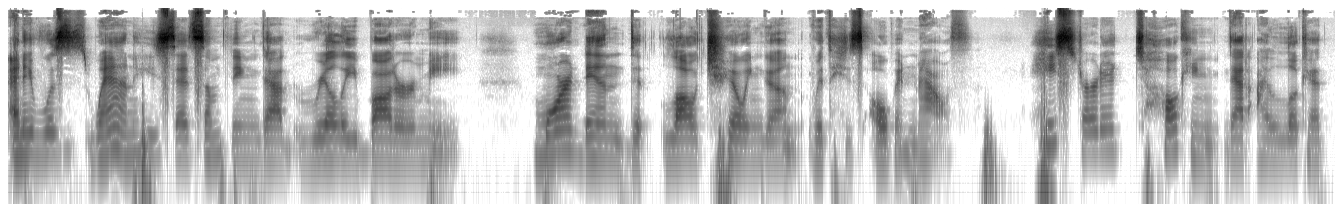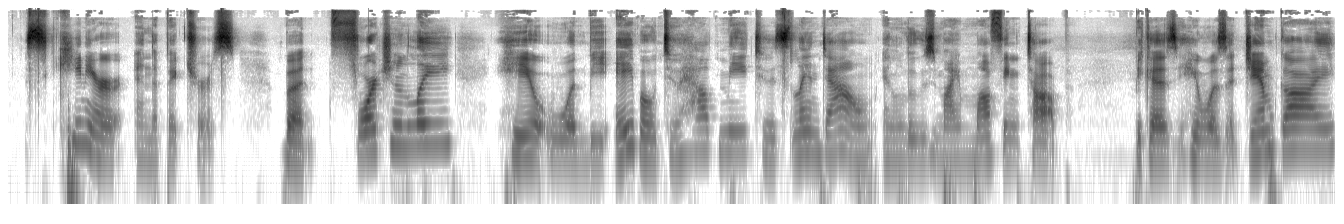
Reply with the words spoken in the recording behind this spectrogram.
And it was when he said something that really bothered me more than the loud chewing gum with his open mouth. He started talking that I looked skinnier in the pictures, but fortunately, he would be able to help me to slim down and lose my muffin top because he was a gym guy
